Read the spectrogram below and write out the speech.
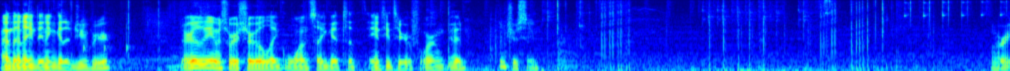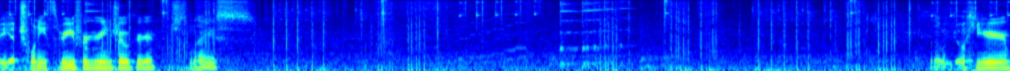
And then I didn't get a Jupiter. The early game is where I struggle, like, once I get to ante 3 or 4, I'm good. Interesting. Already at 23 for Green Joker, which is nice. Here.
